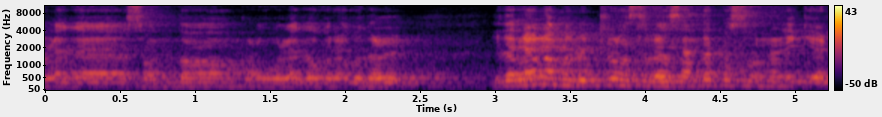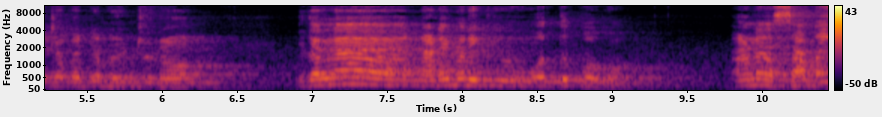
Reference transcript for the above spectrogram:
உலக சொந்தம் உலக உறவுகள் இதெல்லாம் நம்ம விட்டுறோம். சில சந்தர்ப்ப சூழ்நிலைக்கு ஏற்றபடி நம்ம விட்டுறோம். இதெல்லாம் நடைமுறைக்கு ஒத்து போகும் ஆனால் சபை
